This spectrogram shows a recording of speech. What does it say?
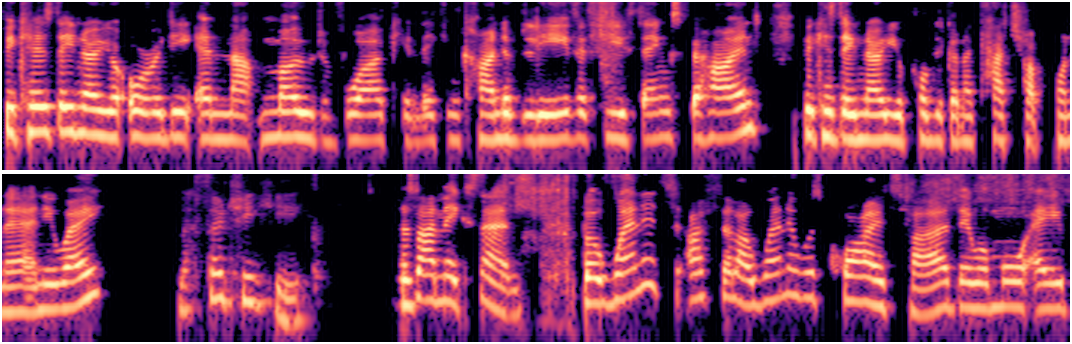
because they know you're already in that mode of working they can kind of leave a few things behind because they know you're probably going to catch up on it anyway that's so cheeky. Does that make sense? But when it's, I feel like when it was quieter, they were more able,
